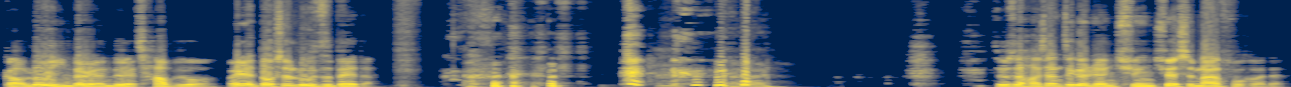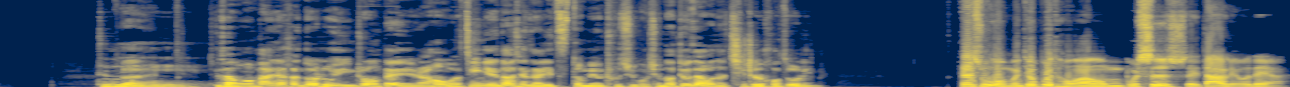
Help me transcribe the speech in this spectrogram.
搞露营的人都也差不多，而且都是露字辈的，哎就是好像这个人群确实蛮符合的。对，就像我买了很多露营装备，然后我今年到现在一次都没有出去过，全都丢在我的汽车后座里面。但是我们就不同啊，我们不是水大流的呀。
